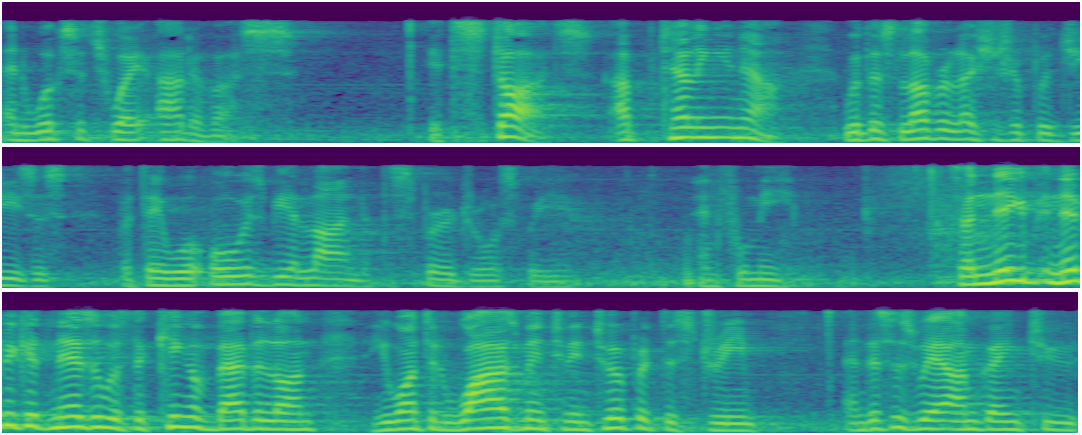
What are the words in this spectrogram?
and works its way out of us. It starts, I'm telling you now, with this love relationship with Jesus, but there will always be a line that the Spirit draws for you and for me. So Nebuchadnezzar was the king of Babylon. He wanted wise men to interpret this dream. And this is where I'm going to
